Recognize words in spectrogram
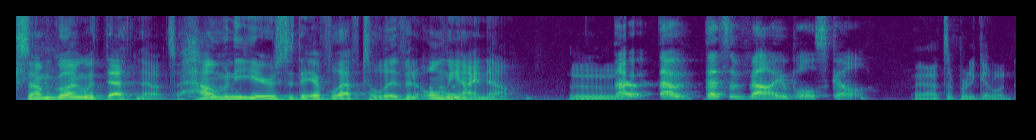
So I'm going with Death Note. So how many years do they have left to live? And only I know. Ooh, that, that, that's a valuable skill. yeah, that's a pretty good one.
